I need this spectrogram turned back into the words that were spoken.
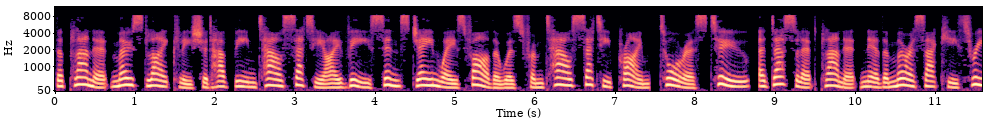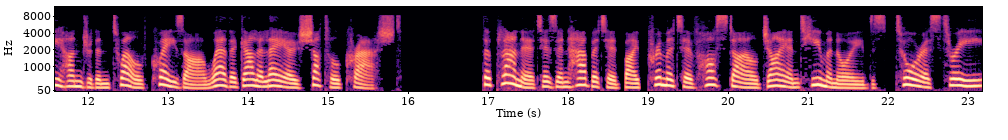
the planet most likely should have been Tau Ceti IV since Janeway's father was from Tau Ceti Prime, Taurus II, a desolate planet near the Murasaki 312 quasar where the Galileo shuttle crashed. The planet is inhabited by primitive hostile giant humanoids. Taurus 3,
